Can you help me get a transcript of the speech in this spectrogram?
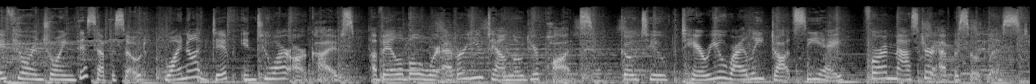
If you're enjoying this episode, why not dip into our archives, available wherever you download your pods. Go to terryoreilly.ca for a master episode list.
